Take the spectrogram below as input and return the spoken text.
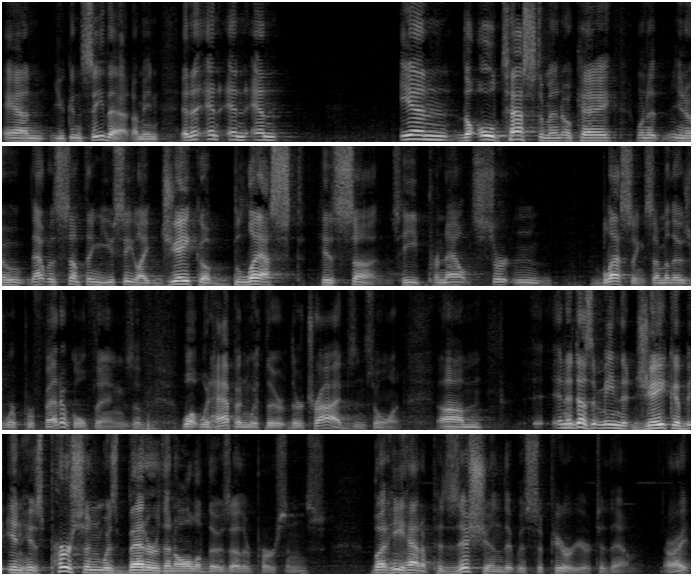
And you can see that. I mean, and, and, and, and in the Old Testament, okay, when it, you know, that was something you see like Jacob blessed his sons. He pronounced certain blessings. Some of those were prophetical things of what would happen with their, their tribes and so on. Um, and it doesn't mean that Jacob in his person was better than all of those other persons, but he had a position that was superior to them. All right?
